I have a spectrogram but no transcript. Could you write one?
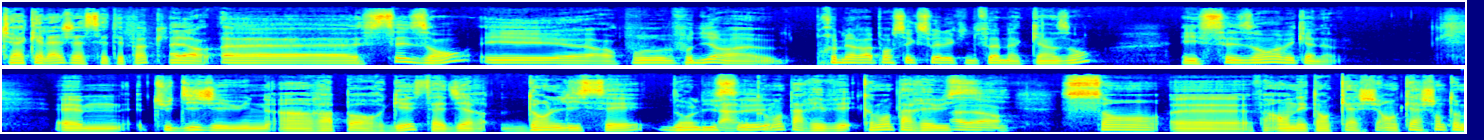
Tu as quel âge à cette époque? Alors, euh, 16 ans. Et alors pour, pour dire, premier rapport sexuel avec une femme à 15 ans et 16 ans avec un homme. Euh, Tu dis j'ai eu une- un rapport gay, c'est-à-dire dans le lycée. Dans le lycée. Comment t'as Comment t'as réussi Alors- sans, euh, en étant caché, en cachant ton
